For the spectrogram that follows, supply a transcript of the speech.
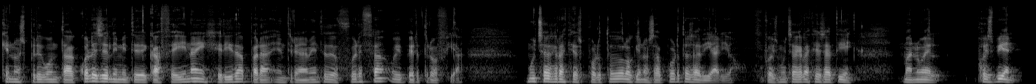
que nos pregunta cuál es el límite de cafeína ingerida para entrenamiento de fuerza o hipertrofia. Muchas gracias por todo lo que nos aportas a diario. Pues muchas gracias a ti, Manuel. Pues bien,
